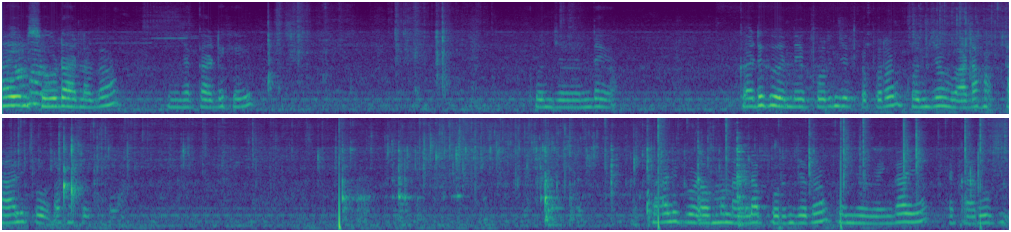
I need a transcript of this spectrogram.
ஆயில் சூடானதும் இந்த கடுகு கொஞ்சம் வெந்தயம். கடுகு வெந்தயம் பொரிஞ்சதுக்கப்புறம் கொஞ்சம் வடகம் தாளிப்பு வடகம் சேர்த்துக்கலாம். தாளிப்பு வடகமும் நல்லா பொரிஞ்சதும் கொஞ்சம் வெங்காயம் கருவேப்பிலை.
